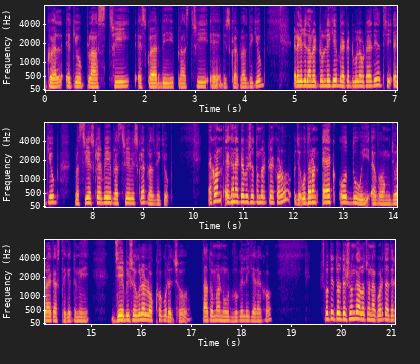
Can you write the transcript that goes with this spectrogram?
equal a cube plus three a square b plus three a b square plus b cube এটাকে যদি আমরা একটু লিখি ব্র্যাকেটগুলো উঠাই দিয়ে three a cube plus three a square b plus three a b square plus b cube এখন এখানে একটা বিষয় তোমরা একটু করো, যে উদাহরণ এক ও দুই এবং জোড়ায় কাছ থেকে তুমি যে বিষয়গুলো লক্ষ্য করেছ, তা তোমরা নোটবুকে লিখে রাখো। সতীর্থদের সঙ্গে আলোচনা করে তাদের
